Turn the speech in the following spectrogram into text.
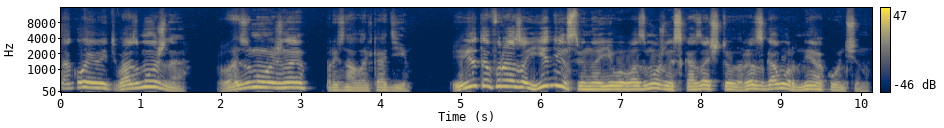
Такое ведь возможно? «Возможно», — признал Алькади. И эта фраза — единственная его возможность сказать, что разговор не окончен.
